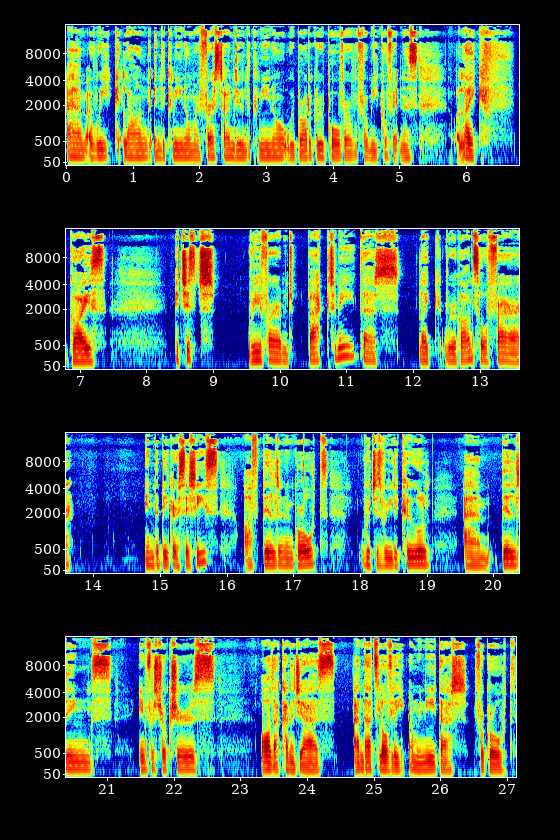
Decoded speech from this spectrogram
um, a week long in the Camino. My first time doing the Camino. We brought a group over from Eco Fitness. Like, guys, it just reaffirmed back to me that like we're gone so far in the bigger cities of building and growth, which is really cool. Um, buildings, infrastructures, all that kind of jazz. And that's lovely, and we need that for growth.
